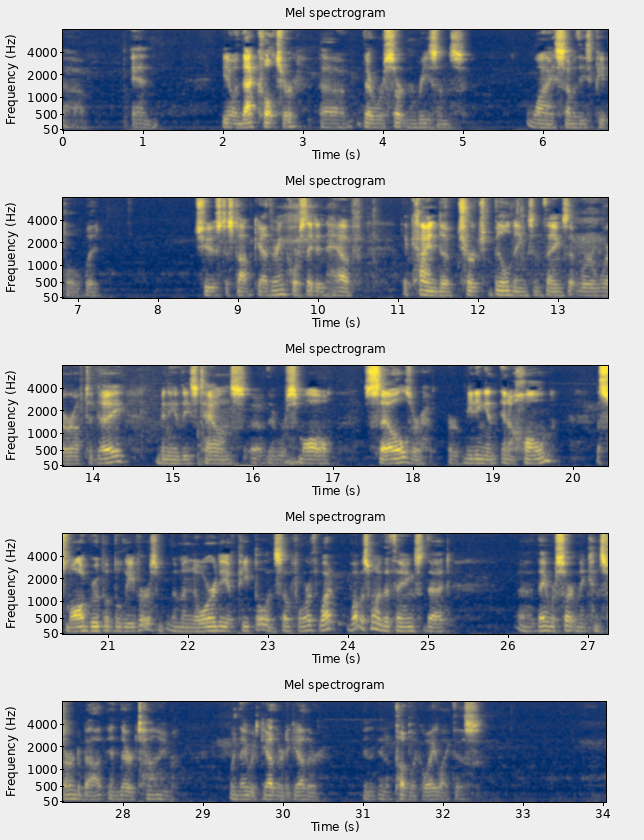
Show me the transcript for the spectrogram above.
Uh, and, you know, in that culture, uh, there were certain reasons why some of these people would choose to stop gathering. Of course, they didn't have the kind of church buildings and things that we're aware of today. Many of these towns, uh, there were small cells or, or meeting in, in a home, a small group of believers, the minority of people, and so forth. What, what was one of the things that uh, they were certainly concerned about in their time when they would gather together in, in a public way like this?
